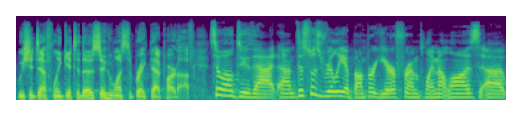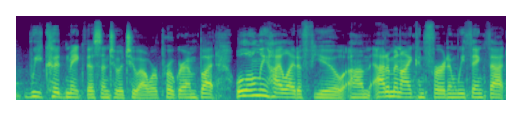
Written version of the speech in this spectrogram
we should definitely get to those. So, who wants to break that part off? So, I'll do that. Um, this was really a bumper year for employment laws. Uh, we could make this into a two hour program, but we'll only highlight a few. Um, Adam and I conferred, and we think that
